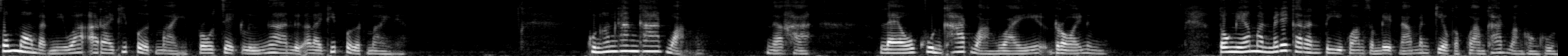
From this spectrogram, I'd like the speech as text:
ส้มมองแบบนี้ว่าอะไรที่เปิดใหม่ โปรเจกต์หรืองานหรืออะไรที่เปิดใหม่เนี่ย คุณค่อนข้างคาดหวังนะคะ แล้วคุณคาดหวังไว้ร้อยหนึ่งตรงเนี้ยมันไม่ได้การันตีความสำเร็จนะ มันเกี่ยวกับความคาดหวังของคุณ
